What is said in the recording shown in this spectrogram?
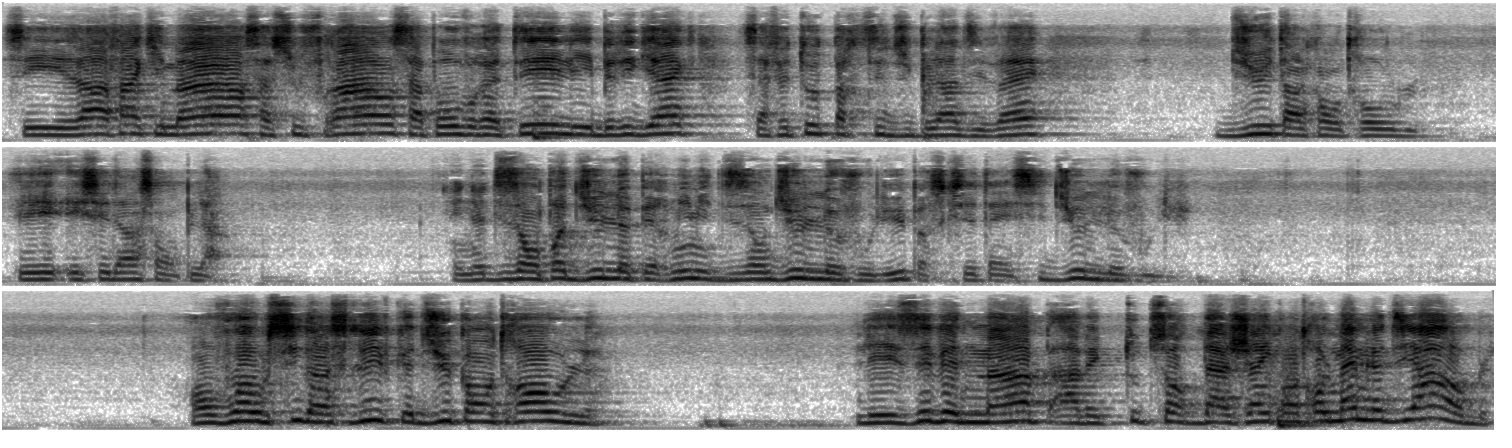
ces enfants qui meurent, sa souffrance, sa pauvreté, les brigands, ça fait toute partie du plan divin. Dieu est en contrôle et c'est dans son plan. Et ne disons pas Dieu l'a permis, mais disons Dieu l'a voulu, parce que c'est ainsi, Dieu l'a voulu. On voit aussi dans ce livre que Dieu contrôle les événements avec toutes sortes d'agents. Il contrôle même le diable,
